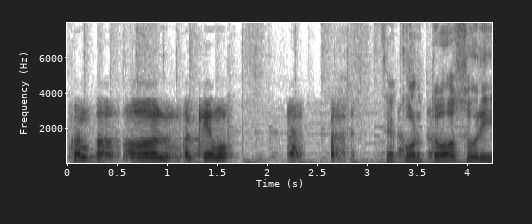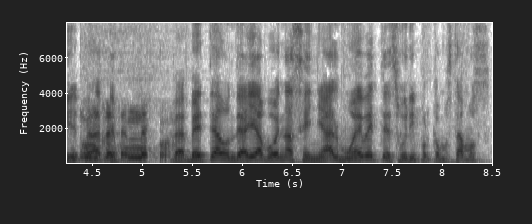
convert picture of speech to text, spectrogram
Con todo lo que... Se cortó, Suri. Espérate. Vete a donde haya buena señal. Muévete, Suri, porque como estamos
